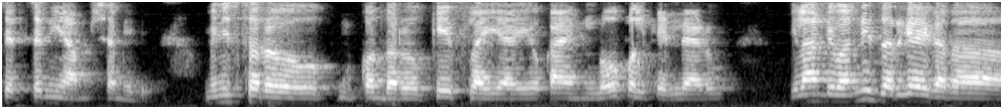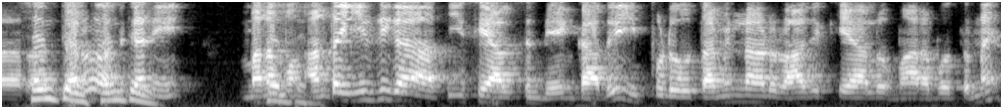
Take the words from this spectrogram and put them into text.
చర్చనీయాంశం ఇది మినిస్టర్ కొందరు కేసులు అయ్యాయి ఒక ఆయన లోపలికి వెళ్ళాడు. ఇలాంటివన్నీ జరిగాయి కదా అందుకని మనం. అంత ఈజీగా తీసేయాల్సింది ఏం కాదు. ఇప్పుడు తమిళనాడు రాజకీయాలు మారబోతున్నాయి.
